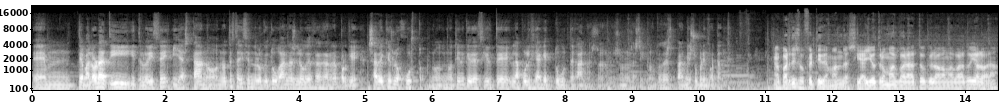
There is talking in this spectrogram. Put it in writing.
em, te valora a ti y te lo dice y ya está, ¿no? no te está diciendo lo que tú ganas y lo que dejas ganar porque sabe que es lo justo, no, no tiene que decirte la publicidad que tú te ganas, no, eso no es así, ¿no? Entonces para mí es súper importante. Aparte es oferta y demanda. Si hay otro más barato que lo haga más barato, ya lo hará.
